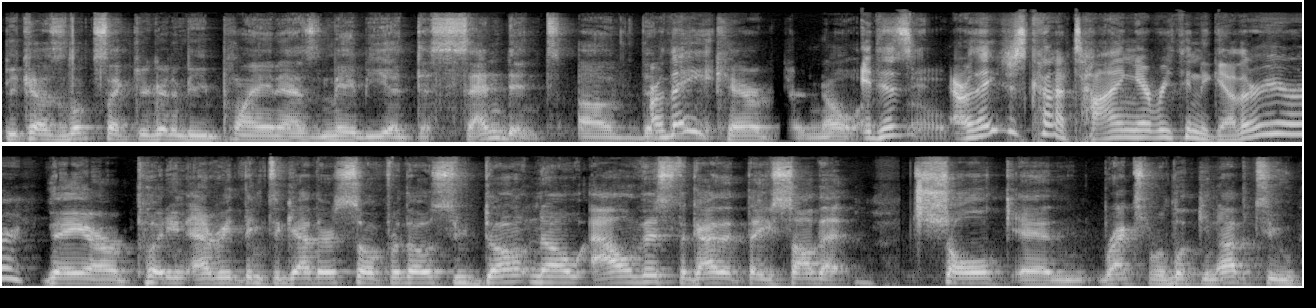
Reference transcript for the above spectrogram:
because it looks like you're going to be playing as maybe a descendant of the Are they- character Noah. It is. So Are they just kind of tying everything together here? they are putting everything together. So for those who don't know, Alvis, the guy that they saw that Shulk and Rex were looking up to,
